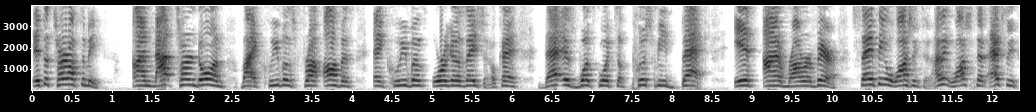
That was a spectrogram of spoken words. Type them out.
it's a turnoff to me. I'm not turned on by Cleveland's front office and Cleveland's organization. Okay. That is what's going to push me back if I am Ron Rivera. Same thing with Washington. I think Washington actually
